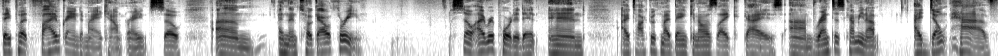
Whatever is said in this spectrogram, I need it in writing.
they put five grand in my account, right? So, um, and then took out three. So I reported it and I talked with my bank and I was like, guys, um, rent is coming up. I don't have,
